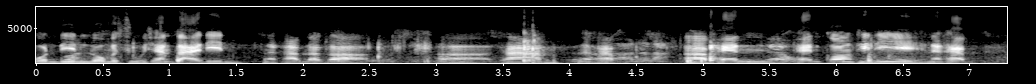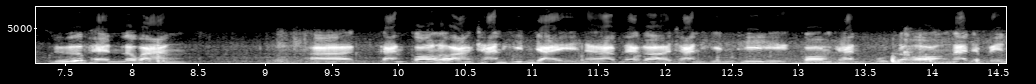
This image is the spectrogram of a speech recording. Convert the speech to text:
บนดินลงไปสู่ชั้นใต้ดินนะครับ แล้วก็อ่าสามนะครับแผ่นแผ่นกรองที่ดีนะครับ หรือแผ่นระหว่างการกรองระหว่างชั้นหินใหญ่นะครับ และก็ชั้นหินที่กรองชั้นฝุ่นละอองน่าจะเป็น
